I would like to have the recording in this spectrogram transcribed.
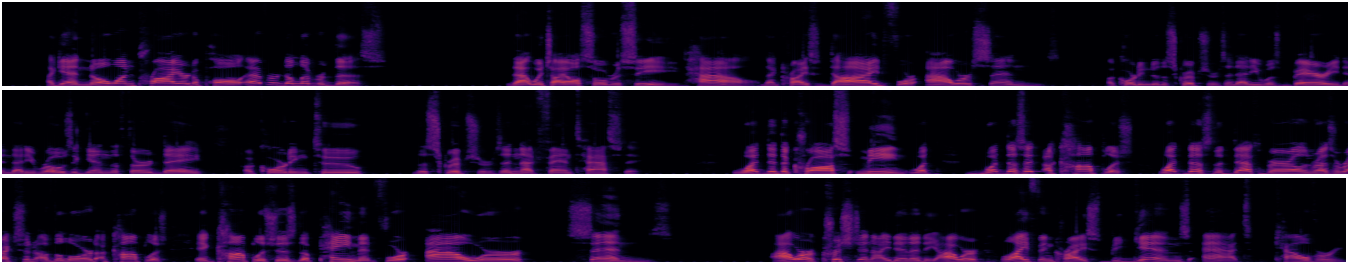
Again, no one prior to Paul ever delivered this. That which I also received. How? That Christ died for our sins, according to the Scriptures, and that he was buried, and that he rose again the third day, according to the scriptures. Isn't that fantastic? What did the cross mean? What, what does it accomplish? What does the death, burial, and resurrection of the Lord accomplish? Accomplishes the payment for our sins. Our Christian identity, our life in Christ begins at Calvary.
